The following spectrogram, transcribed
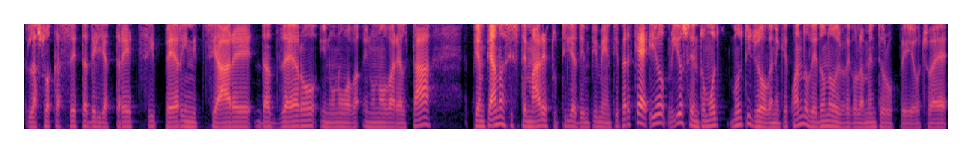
la sua cassetta? degli attrezzi per iniziare da zero in una nuova, in una nuova realtà pian piano a sistemare tutti gli adempimenti, perché io, io sento mol, molti giovani che quando vedono il regolamento europeo, cioè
